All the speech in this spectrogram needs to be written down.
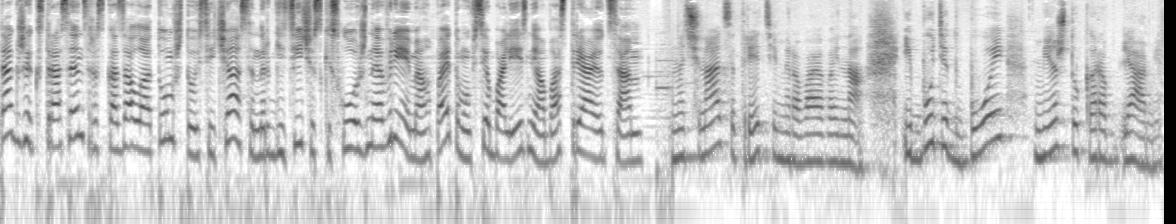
Также экстрасенс рассказала о том, что сейчас энергетически сложное время, поэтому все болезни обостряются. Начинается Третья мировая война. И будет бой между кораблями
